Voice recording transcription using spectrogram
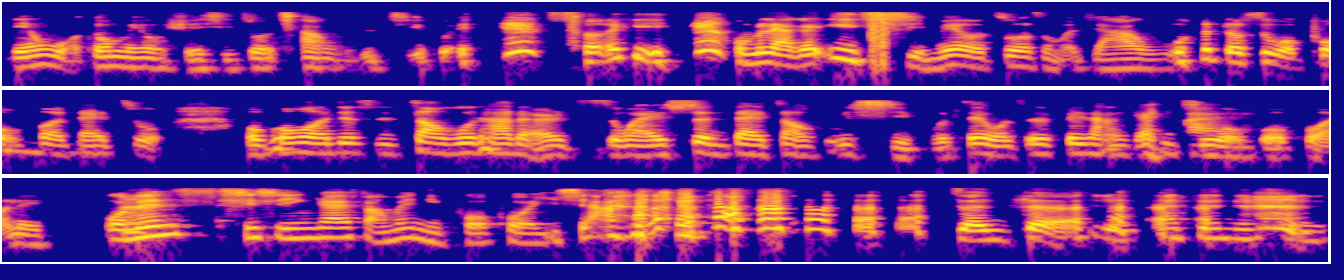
连我都没有学习做家务的机会，所以我们两个一起没有做什么家务，都是我婆婆在做。我婆婆就是照顾她的儿子之外，顺带照顾媳妇，所以我是非常感激我婆婆那。我们其实应该访问你婆婆一下，真的，她真的是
